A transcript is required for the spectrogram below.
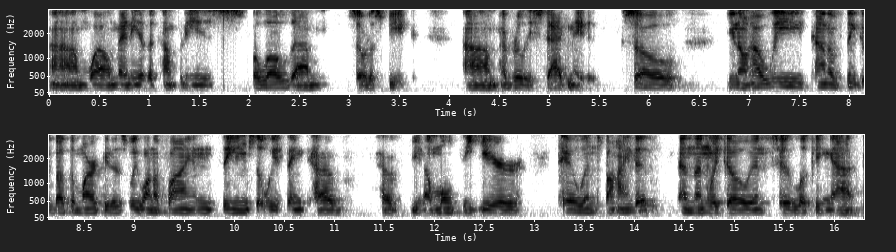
um, while many of the companies below them, so to speak, um, have really stagnated. So, you know, how we kind of think about the market is we want to find themes that we think have have you know multi-year tailwinds behind it, and then we go into looking at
